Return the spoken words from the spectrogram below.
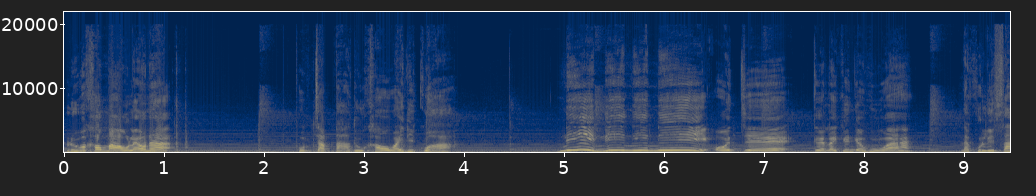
หรือว่าเขาเมาแล้วนะ่ะ ผมจับตาดูเขาเอาไว้ดีกว่า นี่นี่นี่นี่โอเจ เกิดอะไรขึ้นกับหัว แล้วคุณลิซ่า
